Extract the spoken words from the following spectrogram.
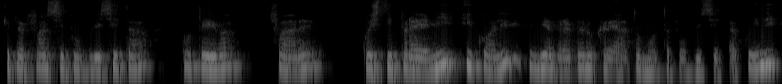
che per farsi pubblicità poteva fare questi premi, i quali gli avrebbero creato molta pubblicità. Quindi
